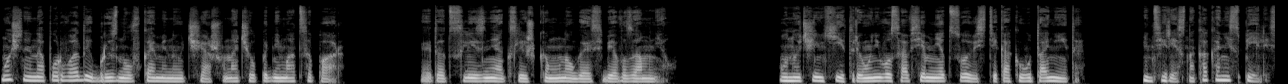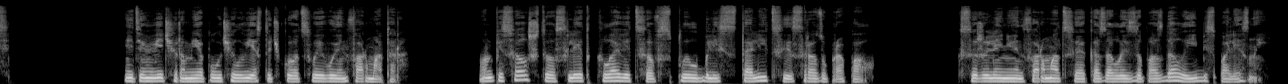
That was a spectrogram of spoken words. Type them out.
Мощный напор воды брызнул в каменную чашу, начал подниматься пар. Этот слизняк слишком много о себе возомнил. Он очень хитрый, у него совсем нет совести, как и у Таниты. Интересно, как они спелись? Этим вечером я получил весточку от своего информатора. Он писал, что след Клавица всплыл близ столицы и сразу пропал. К сожалению, информация оказалась запоздалой и бесполезной.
